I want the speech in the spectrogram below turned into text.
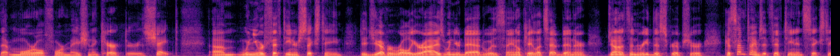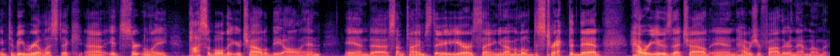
that moral formation and character is shaped. Um, when you were 15 or 16, did you ever roll your eyes when your dad was saying, okay, let's have dinner? Jonathan, read this scripture? Because sometimes at 15 and 16, to be realistic, uh, it's certainly possible that your child will be all in. And uh, sometimes they are saying, you know, I'm a little distracted, dad. How are you as that child, and how was your father in that moment?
